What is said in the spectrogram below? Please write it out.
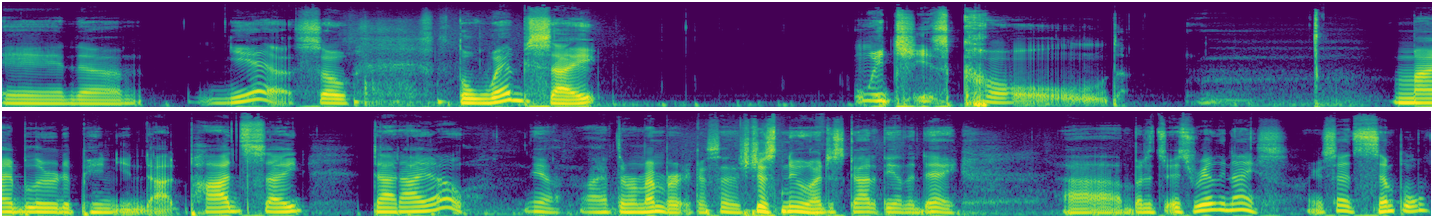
And um, yeah, so the website, which is called myblurredopinion.podsite.io. Yeah, I have to remember it. Like I said, it's just new. I just got it the other day. Uh, but it's, it's really nice. Like I said, it's simple,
